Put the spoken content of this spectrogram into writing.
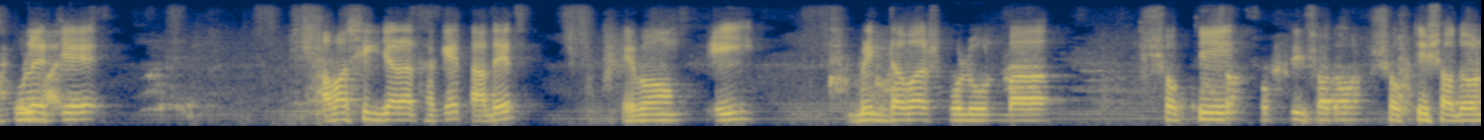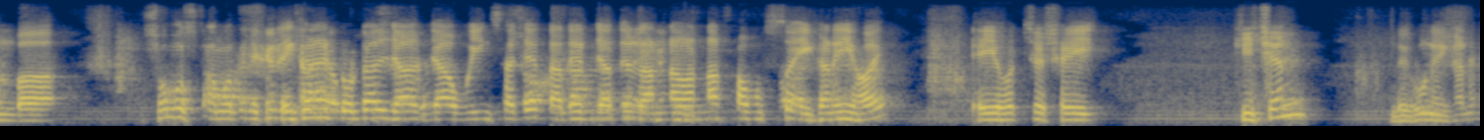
স্কুলের যে আবাসিক যারা থাকে তাদের এবং এই বৃদ্ধাবাস বলুন বা শক্তি শক্তি সদন। শক্তি সদন বা সমস্ত আমাদের এখানে এখানে টোটাল যা যা উইংস আছে তাদের যাদের রান্না বান্না সমস্ত এখানেই হয়। এই হচ্ছে সেই কিচেন দেখুন এখানে।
